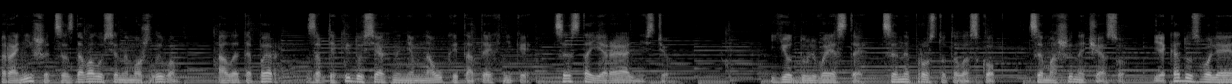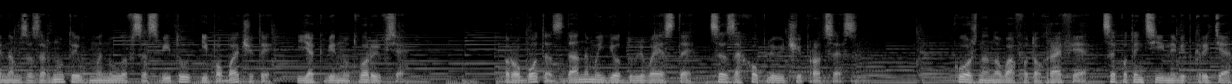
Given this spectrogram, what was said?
Раніше це здавалося неможливим, але тепер, завдяки досягненням науки та техніки, це стає реальністю. Йодуль-ВСТ – це не просто телескоп, це машина часу, яка дозволяє нам зазирнути в минуле всесвіту і побачити, як він утворився. Робота з даними Йодуль-ВСТ – це захоплюючий процес. Кожна нова фотографія це потенційне відкриття,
